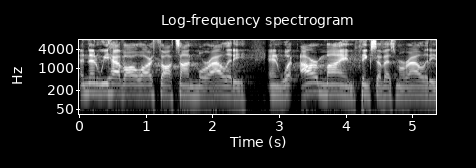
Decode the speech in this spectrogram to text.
and then we have all our thoughts on morality and what our mind thinks of as morality,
